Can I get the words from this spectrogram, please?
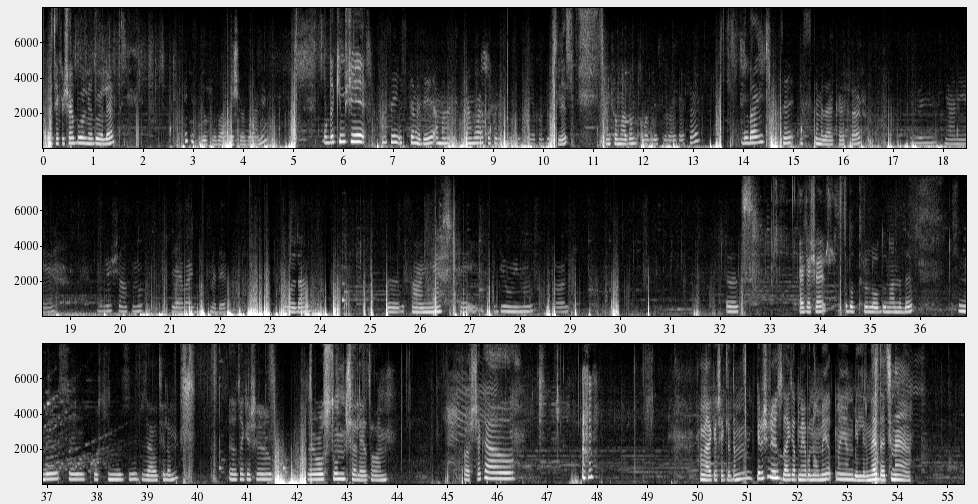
Evet arkadaşlar böyle böyle. Pek istiyorsunuz arkadaşlar yani. Burada kimse kimse istemedi ama isteyen varsa tabii ki de yapabilirsiniz. İnsanlardan alabilirsiniz arkadaşlar. Buradan kimse istemedi arkadaşlar. Şansımız beraber gitmedi. O yüzden e, bir saniye şey video oyunu güzel. Evet. Arkadaşlar bu da troll olduğunu anladı. Şimdi şey kostümümüzü düzeltelim. Evet arkadaşlar. Ve olsun şöyle yazalım. Hoşçakal. Hemen arkadaşlar ekledim. Görüşürüz. Like atmayı, abone olmayı unutmayın. Bildirimleri de açın ha.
